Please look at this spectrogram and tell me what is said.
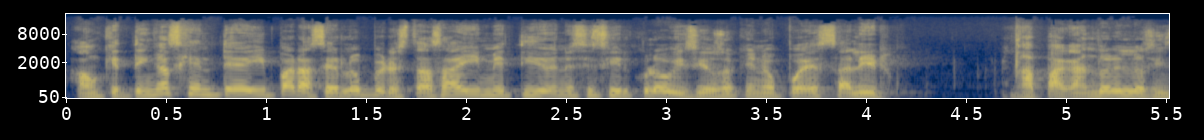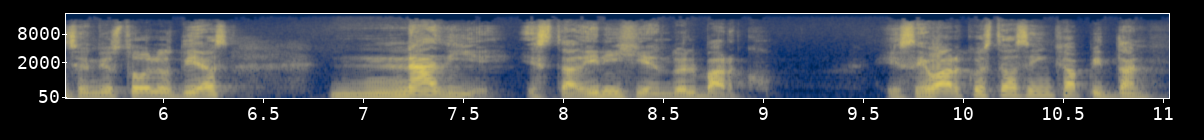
aunque tengas gente ahí para hacerlo, pero estás ahí metido en ese círculo vicioso que no puedes salir, apagándole los incendios todos los días, nadie está dirigiendo el barco. Ese barco está sin capitán.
